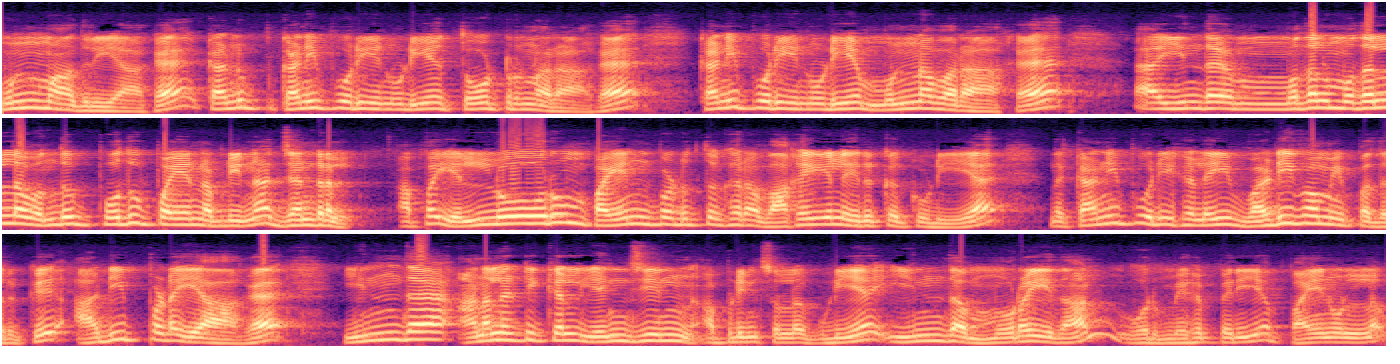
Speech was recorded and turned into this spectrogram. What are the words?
முன்மாதிரியாக கணு கணிப்பொறியினுடைய தோற்றுனராக கணிப்பொறியினுடைய முன்னவராக இந்த முதல் முதல்ல வந்து பொது பயன் அப்படின்னா ஜென்ரல் அப்போ எல்லோரும் பயன்படுத்துகிற வகையில் இருக்கக்கூடிய இந்த கணிப்பொறிகளை வடிவமைப்பதற்கு அடிப்படையாக இந்த அனலிட்டிக்கல் என்ஜின் அப்படின்னு சொல்லக்கூடிய இந்த முறைதான் ஒரு மிகப்பெரிய பயனுள்ள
